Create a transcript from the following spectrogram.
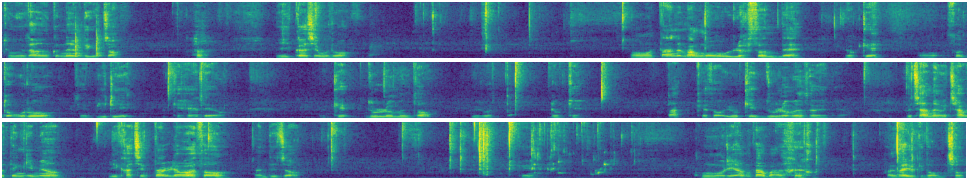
동영상을 끝내면 되겠죠? 하, 여기까지로 어, 다른 방법을 올렸었는데 이렇게 어, 손톱으로 미리 이렇게 해야 돼요. 이렇게 누르면서 위로 딱 이렇게 딱 해서 이렇게 누르면서 해야 돼요. 그렇지 않으면 잡아 당기면 이 같이 딸려와서 안 되죠. 이렇게 국물이 항상 많아요. 항상 이렇게 넘쳐.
